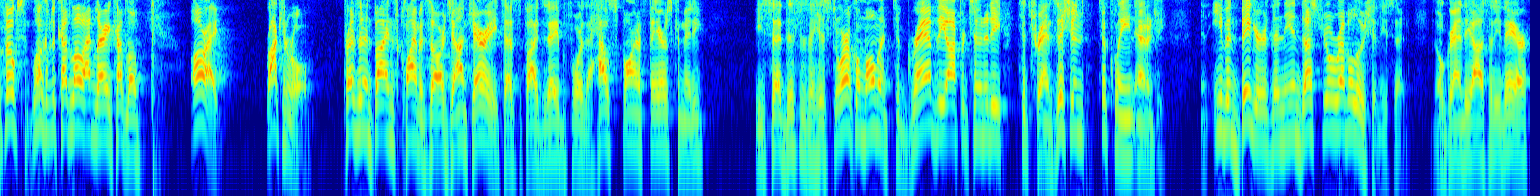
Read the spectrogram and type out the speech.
folks. Welcome to Kudlow. I'm Larry Kudlow. All right, rock and roll. President Biden's climate czar, John Kerry, testified today before the House Foreign Affairs Committee. He said this is a historical moment to grab the opportunity to transition to clean energy. And even bigger than the Industrial Revolution, he said. No grandiosity there.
